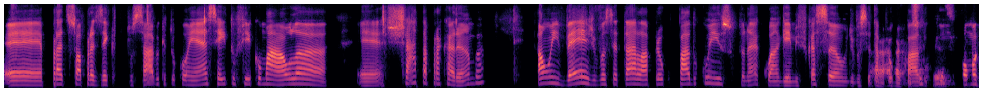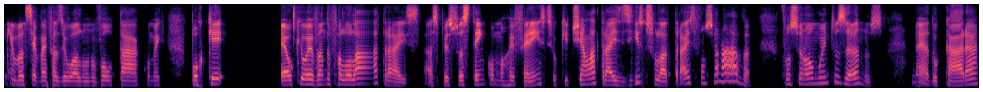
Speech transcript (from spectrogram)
é, pra, só para dizer que tu sabe, que tu conhece, aí tu fica uma aula é, chata pra caramba, ao invés de você estar tá lá preocupado com isso, né, com a gamificação, de você estar tá ah, preocupado com, com como que você vai fazer o aluno voltar, como é que, porque é o que o Evandro falou lá atrás. As pessoas têm como referência o que tinha lá atrás. Isso lá atrás funcionava. Funcionou muitos anos, né? Do cara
